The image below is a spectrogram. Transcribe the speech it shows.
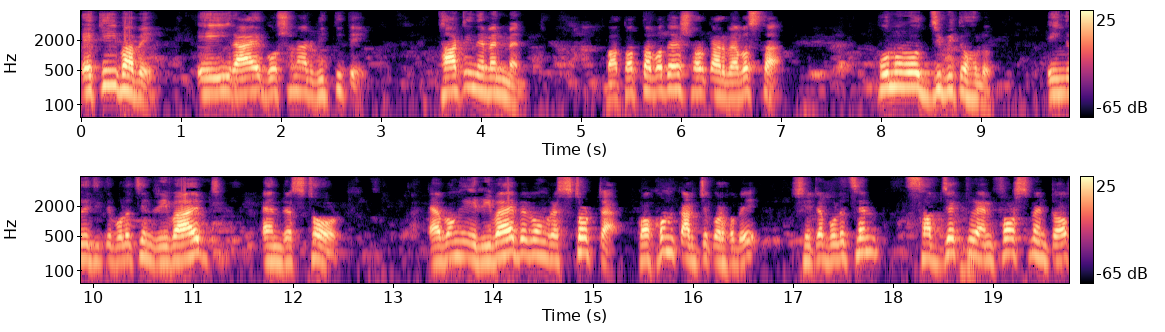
একইভাবে এই রায় ঘোষণার ভিত্তিতে থার্টিন অ্যামেন্ডমেন্ট বা তত্ত্বাবধায়ক সরকার ব্যবস্থা পুনরুজ্জীবিত হলো। ইংরেজিতে বলেছেন রিভাইভড অ্যান্ড রেস্টোর এবং এই রিভাইভ এবং রেস্টোরটা কখন কার্যকর হবে সেটা বলেছেন subject to enforcement of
